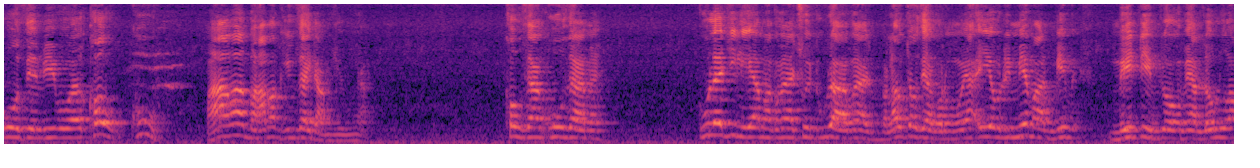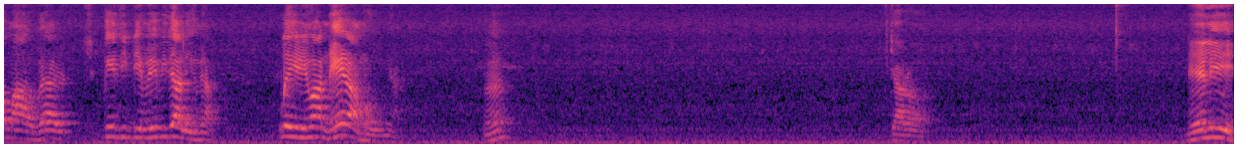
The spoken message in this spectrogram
ကိုစင်ပြီးဘောခုတ်ခု ဘာမှဘာမှကြည့်ဆိုင်တာမကြည့်ဘူးညာခုတ်ဆန်းခိုးဆန်းပဲကူလည်းကြည့်လေရမှာခင်ဗျာချွေတူးတာခင်ဗျာဘလောက်ကြောက်စရာကောင်းတော့ခင်ဗျာအေးရဒီမြစ်မှာမေးမေးတင်ပြောခင်ဗျာလုံးလို့အမှာခင်ဗျာကေစီတင်မေးပြီးသားလေခင်ဗျာလေတွေမှာနဲတာမဟုတ်ဘူးညာဟမ်ကြတော့နဲလေး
